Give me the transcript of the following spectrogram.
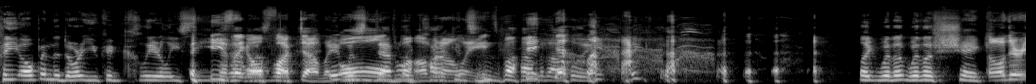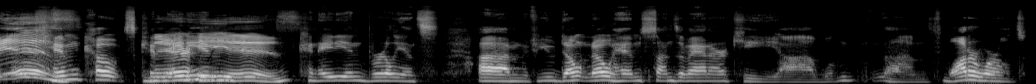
when he opened the door, you could clearly see He's that like it all was like- fucked up, like it was old definitely Muhammad Ali. Parkinson's Muhammad Ali. Like, like with a with a shake. Oh, there he is. Kim Coates, there he Canadian is. Canadian brilliance. Um, if you don't know him, Sons of Anarchy, uh, um, Waterworld,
